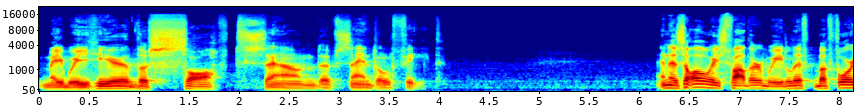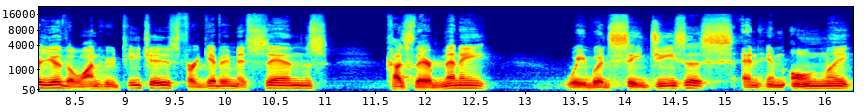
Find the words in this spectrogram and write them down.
may we hear the soft sound of sandaled feet. And as always, Father, we lift before you the one who teaches, forgive him his sins, because they're many we would see Jesus and Him only.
